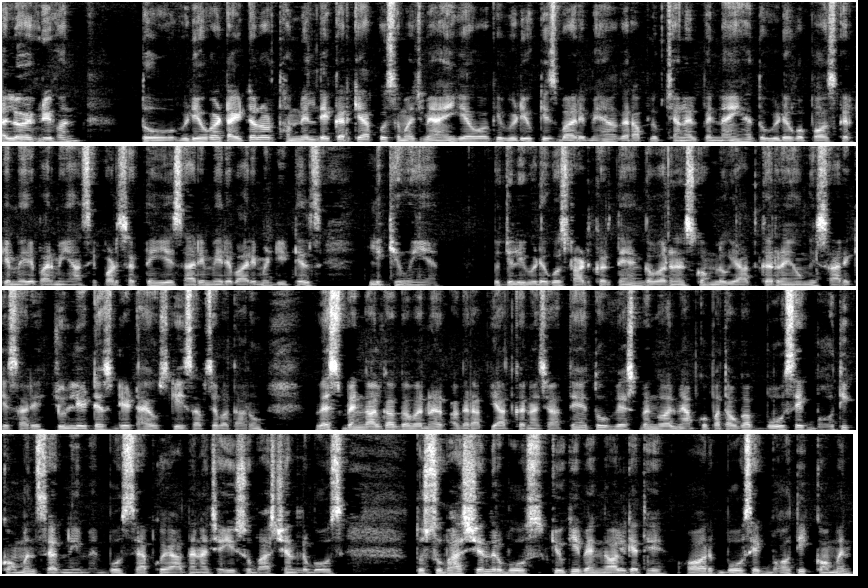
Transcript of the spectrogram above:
Hello everyone तो video का title और थंबनेल देख करके आपको समझ में आ ही गया होगा कि वीडियो किस बारे में है। अगर आप लोग चैनल पर नए हैं तो वीडियो को पॉज करके मेरे बारे में यहाँ से पढ़ सकते हैं। ये सारे मेरे बारे में डिटेल्स लिखी हुई हैं। तो चलिए वीडियो को स्टार्ट करते हैं। गवर्नेंस को हम लोग याद कर रहे होंगे सारे के सारे। जो लेटेस्ट डेटा है, उसके हिसाब से बता रहा हूँ। वेस्ट बंगाल का गवर्नर अगर आप याद करना चाहते हैं तो वेस्ट बंगाल में आपको पता होगा बोस एक बहुत ही कॉमन सरनेम है। बोस से आपको याद आना चाहिए, सुभाष चंद्र बोस। तो सुभाष चंद्र बोस क्योंकि बंगाल के थे, और बोस एक बहुत ही कॉमन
